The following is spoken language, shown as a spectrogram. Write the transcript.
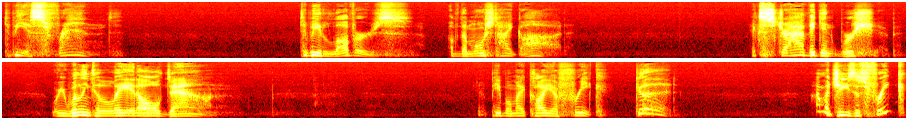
to be his friend, to be lovers of the Most High God. Extravagant worship, where you're willing to lay it all down People might call you a freak. Good. I'm a Jesus freak,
